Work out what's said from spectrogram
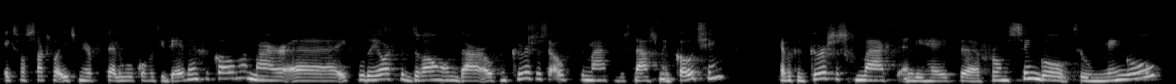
ik zal straks wel iets meer vertellen hoe ik op het idee ben gekomen. Maar eh, ik voelde heel erg de drang om daar ook een cursus over te maken. Dus naast mijn coaching heb ik een cursus gemaakt en die heet eh, From Single to Mingle.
